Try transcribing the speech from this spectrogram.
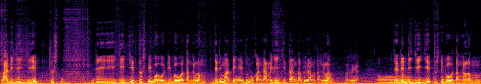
Nah digigit terus digigit terus dibawa dibawa tenggelam. Jadi matinya itu bukan karena gigitan tapi karena tenggelam. Ngerti nggak? Oh. jadi digigit terus dibawa tenggelam.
